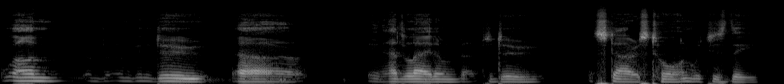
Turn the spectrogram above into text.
well, I'm going to do uh, in Adelaide. I'm about to do A Star Is Torn, which is the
